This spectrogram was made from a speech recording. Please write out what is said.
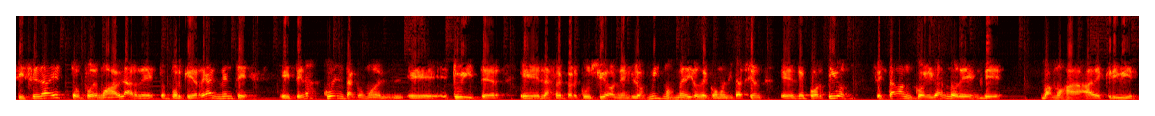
si se da esto, podemos hablar de esto, porque realmente eh, te das cuenta cómo eh, Twitter, eh, las repercusiones, los mismos medios de comunicación deportivos se estaban colgando de, vamos a, describir,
